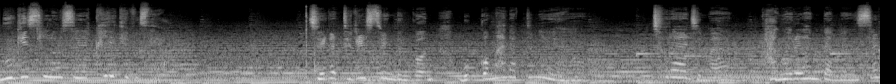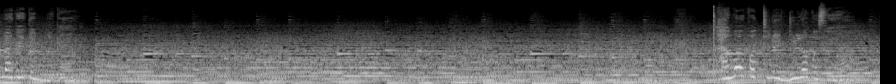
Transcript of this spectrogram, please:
무기 슬롯을 클릭해보세요. 제가 드릴 수 있는 건 목검 하나뿐이에요. 초라하지만 강화를 한다면 쓸만하답니다. 강화 버튼을 눌러보세요.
